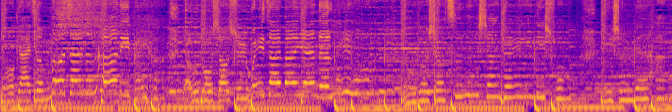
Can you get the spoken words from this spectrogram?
我该怎么才能和你配合要多少虚伪才扮演的利落有多少次想对你说你身边还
